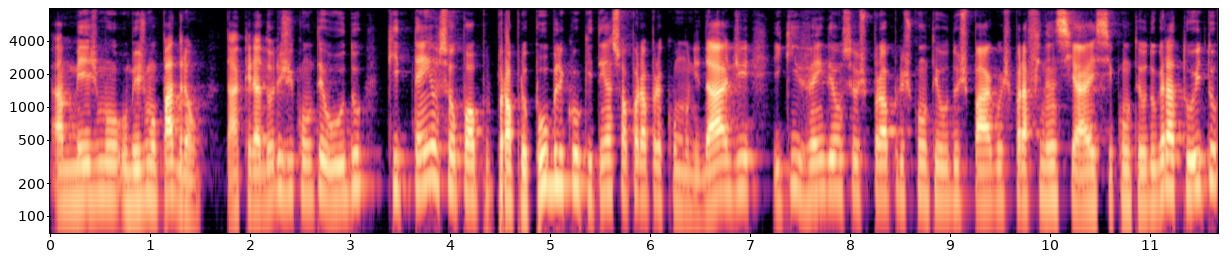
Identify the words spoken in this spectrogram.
a mesmo, o mesmo padrão. Tá? Criadores de conteúdo que têm o seu próprio público, que têm a sua própria comunidade e que vendem os seus próprios conteúdos pagos para financiar esse conteúdo gratuito,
